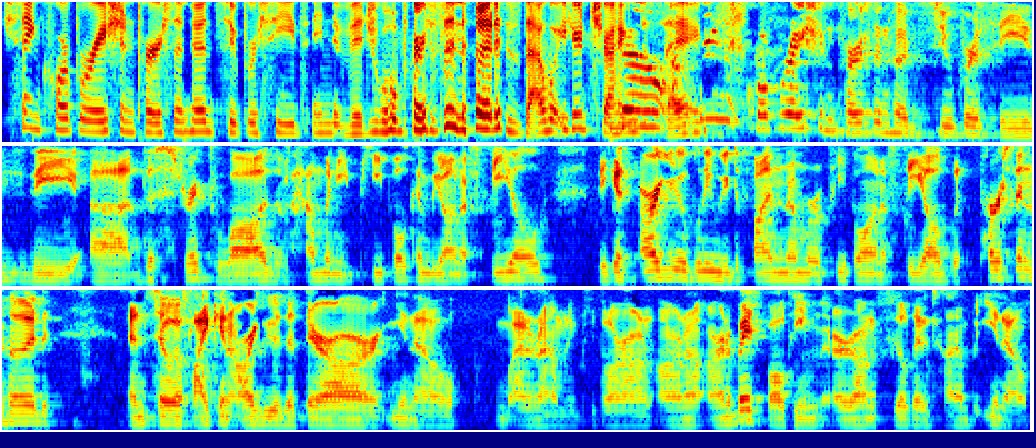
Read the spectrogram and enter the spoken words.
You saying corporation personhood supersedes individual personhood? Is that what you're trying no, to say? I'm saying that corporation personhood supersedes the uh, the strict laws of how many people can be on a field, because arguably we define the number of people on a field with personhood, and so if I can argue that there are, you know, I don't know how many people are on are on a, are on a baseball team or on a field at a time, but you know,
